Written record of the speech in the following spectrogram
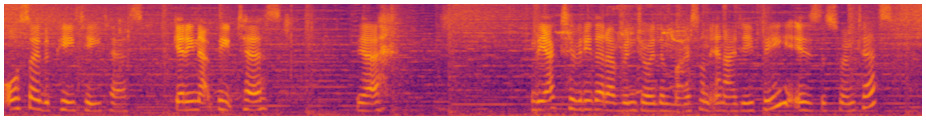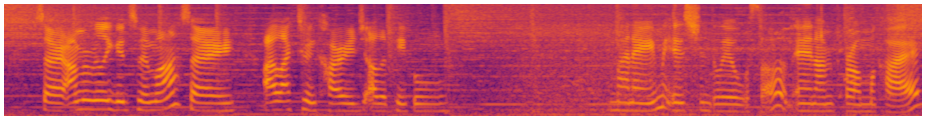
Also the PT test, getting that beep test, yeah. The activity that I've enjoyed the most on NIDP is the swim test. So I'm a really good swimmer, so I like to encourage other people. My name is Shindalia Wasa and I'm from Mackay.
